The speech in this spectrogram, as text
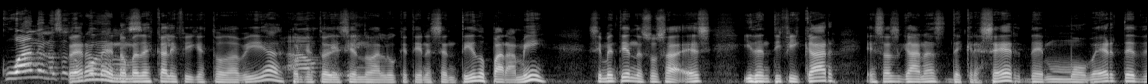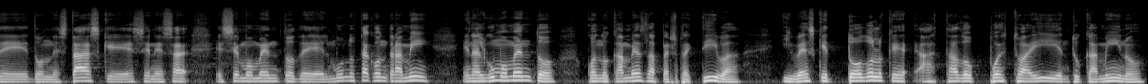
cuando nosotros Espérame, no me descalifiques todavía, porque Ah, estoy ok. diciendo algo que tiene sentido para mí. ¿Sí me entiendes? O sea, es identificar esas ganas de crecer, de moverte de donde estás, que es en esa, ese momento de el mundo está contra mí. En algún momento, cuando cambias la perspectiva y ves que todo lo que ha estado puesto ahí en tu camino,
